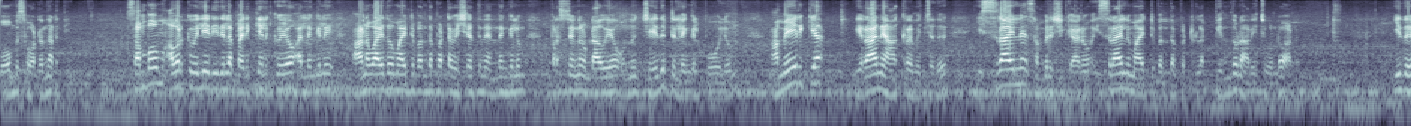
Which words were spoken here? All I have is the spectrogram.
ബോംബ് സ്ഫോടനം നടത്തി. സംഭവം അവർക്ക് വലിയ രീതിയിലുള്ള പരിക്കേൽക്കുകയോ അല്ലെങ്കിൽ ആണവായുധവുമായിട്ട് ബന്ധപ്പെട്ട വിഷയത്തിന് എന്തെങ്കിലും പ്രശ്നങ്ങൾ ഉണ്ടാവുകയോ ഒന്നും ചെയ്തിട്ടില്ലെങ്കിൽ പോലും അമേരിക്ക ഇറാനെ ആക്രമിച്ചത് ഇസ്രായേലിനെ സംരക്ഷിക്കാനോ ഇസ്രായേലുമായിട്ട് ബന്ധപ്പെട്ടുള്ള പിന്തുണ അറിയിച്ചുകൊണ്ടോ ആണ്. ഇത്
